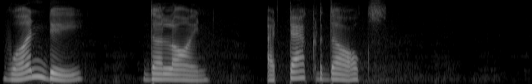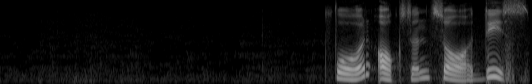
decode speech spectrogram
One day the lion attacked the ox. Four oxen saw this.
